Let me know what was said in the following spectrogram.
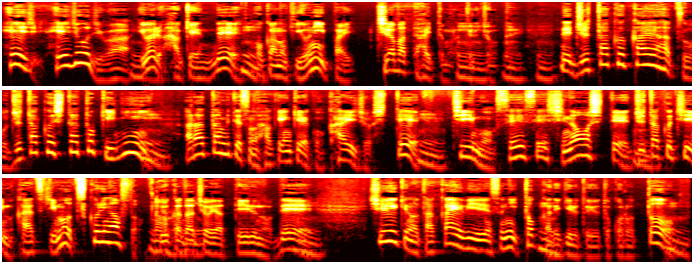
平時、平常時はいわゆる派遣で、他の企業にいっぱい散らばって入ってもらってる状態、で受託開発を受託したときに、改めてその派遣契約を解除して、チームを生成し直して、受託チーム、開発チームを作り直すという形をやっているので、収益の高いビジネスに特化できるというところと、うん、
